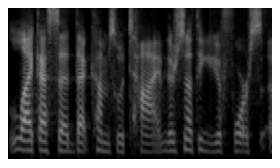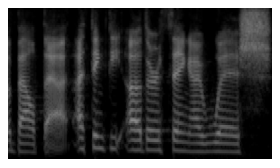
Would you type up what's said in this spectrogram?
like I said, that comes with time. There's nothing you can force about that. I think the other thing I wish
